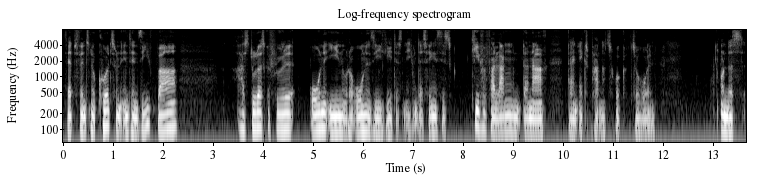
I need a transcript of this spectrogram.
selbst wenn es nur kurz und intensiv war, hast du das Gefühl, ohne ihn oder ohne sie geht es nicht. Und deswegen ist dieses tiefe Verlangen danach, deinen Ex-Partner zurückzuholen. Und das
